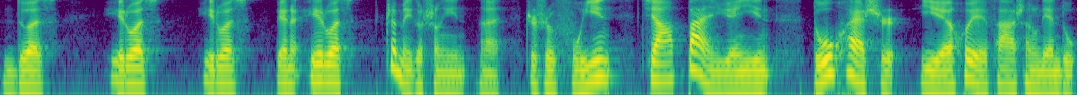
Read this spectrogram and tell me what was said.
does it was it was 变成 it was 这么一个声音，哎，这是辅音加半元音，读快时也会发生连读。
